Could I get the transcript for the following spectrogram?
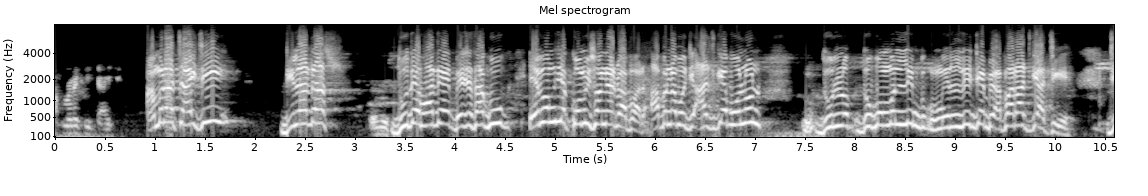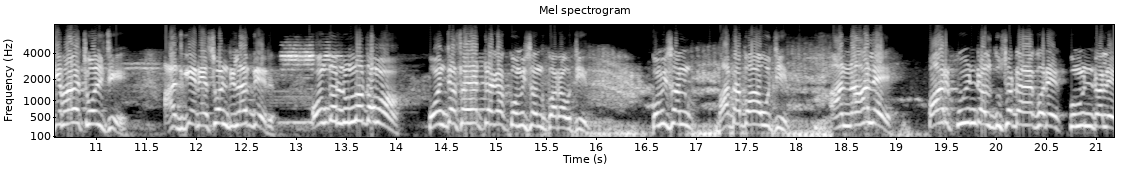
আপনারা কি চাইছেন? আমরা চাইছি ডিলাররা দুধে ভাতে বেঁচে থাকুক এবং যে কমিশনের ব্যাপার আপনারা বলছি আজকে বলুন দুপমল্লি মিল্লির যে ব্যাপার আজকে আছে যেভাবে চলছে আজকে রেশন ডিলারদের অন্তত ন্যূনতম পঞ্চাশ হাজার টাকা কমিশন করা উচিত কমিশন ভাতা পাওয়া উচিত আর না হলে পার কুইন্টাল দুশো টাকা করে কুইন্টালে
